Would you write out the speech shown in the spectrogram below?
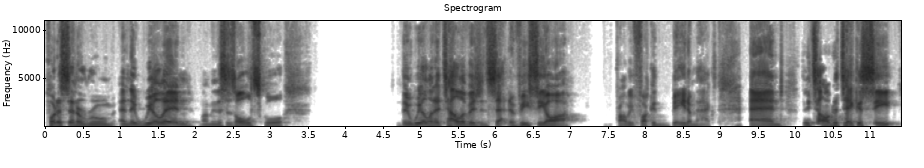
put us in a room and they wheel in. I mean, this is old school. They wheel in a television set and a VCR, probably fucking Betamax, and they tell him to take a seat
